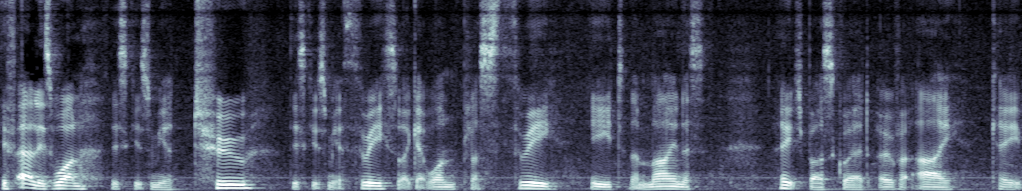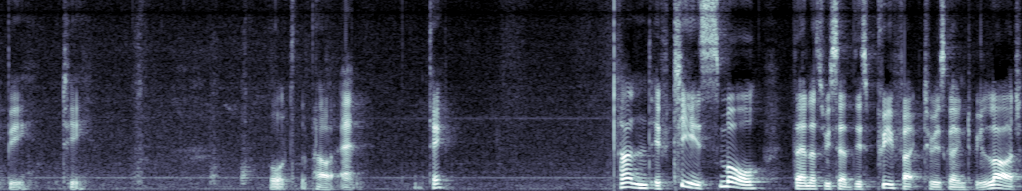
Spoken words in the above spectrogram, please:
If L is 1, this gives me a 2, this gives me a 3, so I get 1 plus 3 e to the minus h bar squared over i i k b t all to the power n. Okay? And if t is small, then as we said, this prefactor is going to be large,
